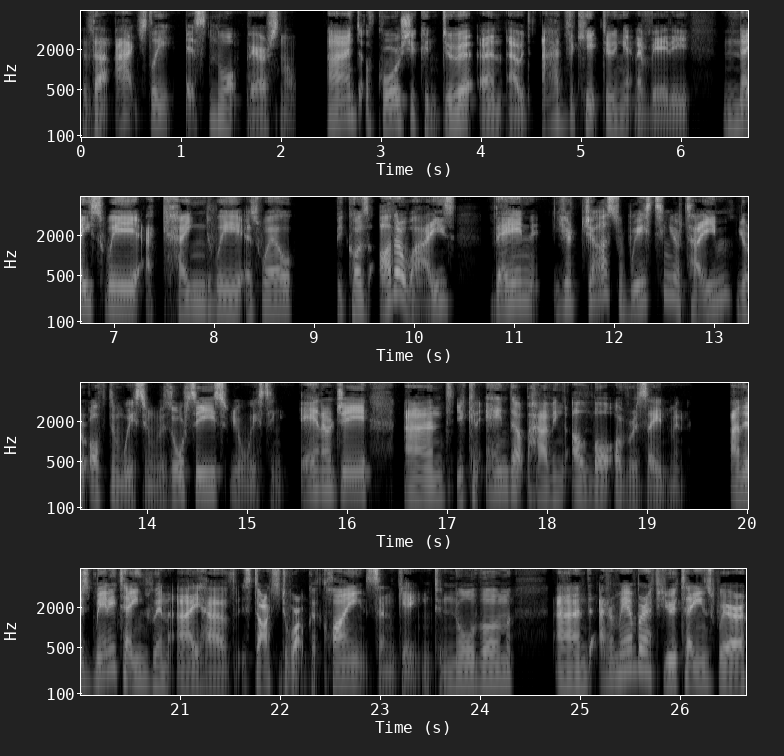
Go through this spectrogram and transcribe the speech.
that actually it's not personal. And of course, you can do it, and I would advocate doing it in a very nice way, a kind way as well, because otherwise, then you're just wasting your time. You're often wasting resources, you're wasting energy, and you can end up having a lot of resentment. And there's many times when I have started to work with clients and getting to know them and I remember a few times where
